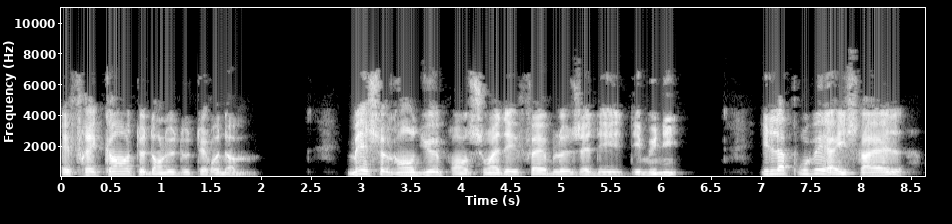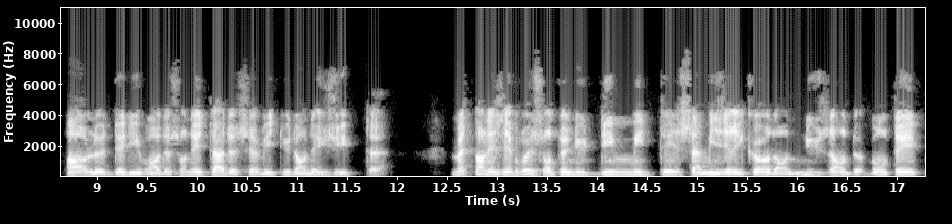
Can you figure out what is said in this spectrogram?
est fréquente dans le Deutéronome. Mais ce grand Dieu prend soin des faibles et des démunis. Il l'a prouvé à Israël en le délivrant de son état de servitude en Égypte. Maintenant les Hébreux sont tenus d'imiter sa miséricorde en usant de bonté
